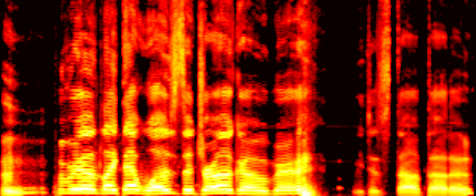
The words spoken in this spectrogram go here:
for real, like that was the Drago, bro. We just stopped on him.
